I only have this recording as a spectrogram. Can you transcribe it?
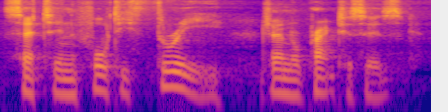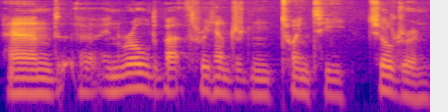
set in 43 general practices and uh, enrolled about 320 children,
